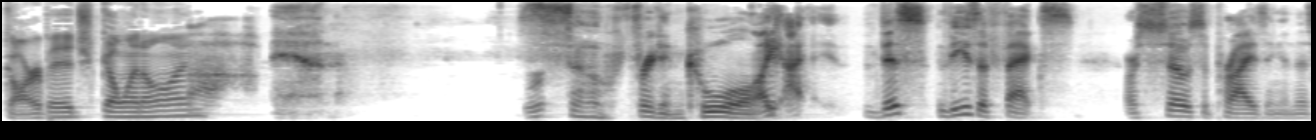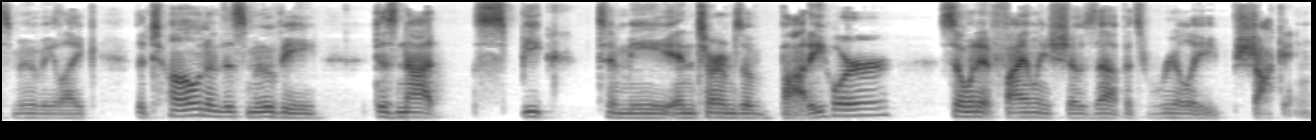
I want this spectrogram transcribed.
garbage going on. Oh man, so friggin' cool! Like I, this, these effects are so surprising in this movie. Like the tone of this movie does not speak to me in terms of body horror. So when it finally shows up, it's really shocking.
